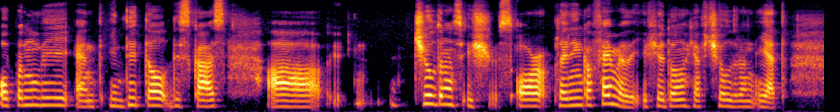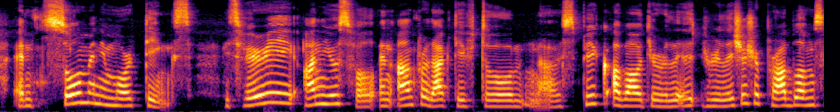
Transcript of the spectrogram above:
openly and in detail discuss uh, children's issues or planning a family if you don't have children yet, and so many more things. It's very unuseful and unproductive to uh, speak about your relationship problems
